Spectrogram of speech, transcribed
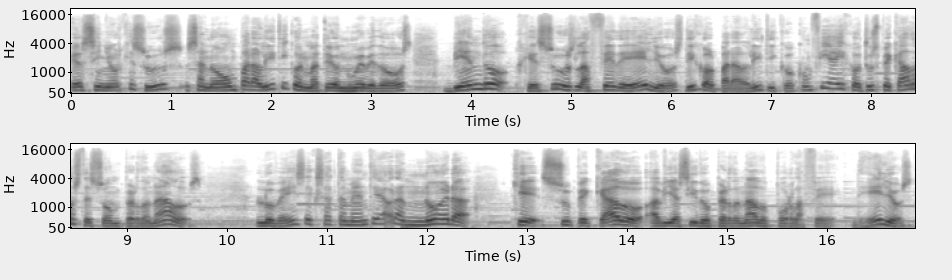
el Señor Jesús sanó a un paralítico en Mateo 9.2. Viendo Jesús la fe de ellos, dijo al paralítico, confía hijo, tus pecados te son perdonados. ¿Lo veis exactamente? Ahora no era que su pecado había sido perdonado por la fe de ellos,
